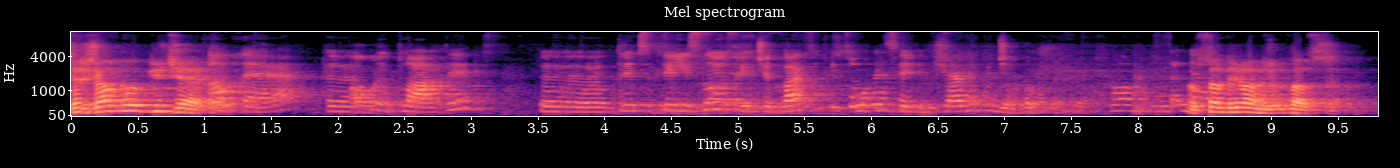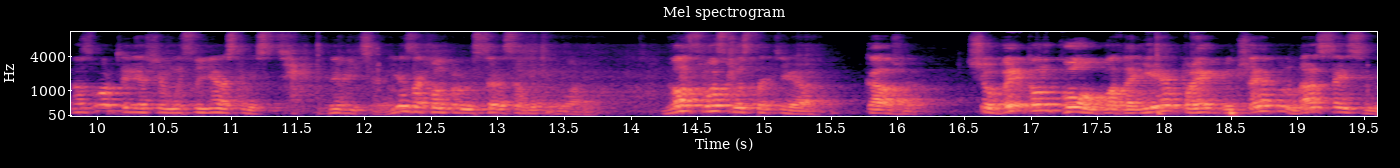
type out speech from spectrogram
Державного бюджету. Але е, виплати е, 30% чи 20% це бюджет. Олександр Іванович, будь ласка. Дозвольте я ще внесу ясність. Дивіться, є закон про місцеве самоврядування. 28 стаття каже, що виконком подає проєкт бюджету на сесію.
